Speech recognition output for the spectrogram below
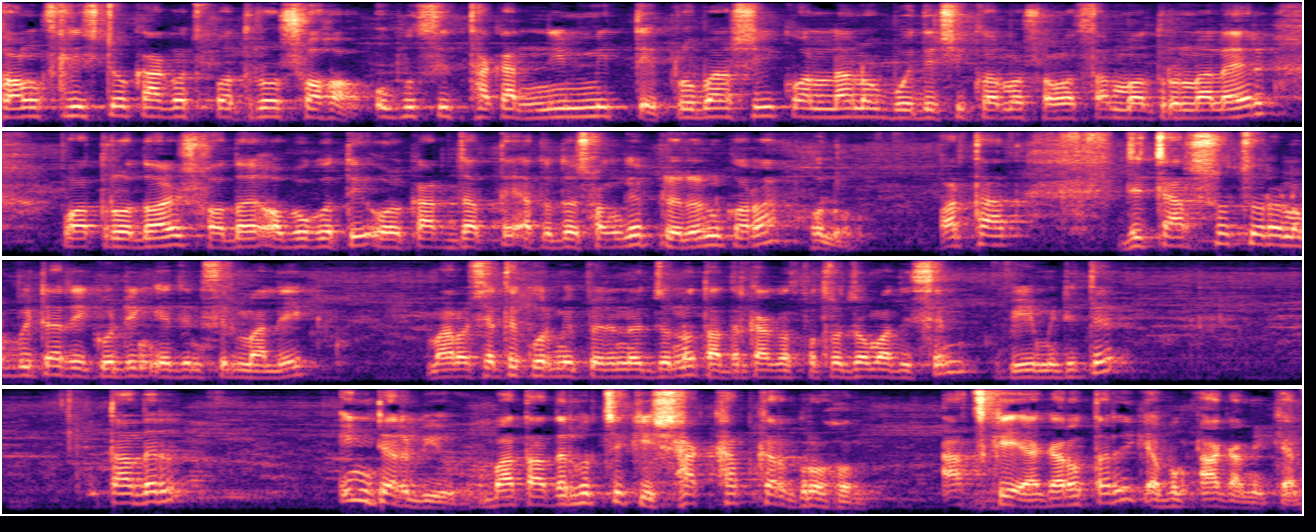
সংশ্লিষ্ট কাগজপত্র সহ উপস্থিত থাকার নিমিত্তে প্রবাসী কল্যাণ ও বৈদেশিক কর্মসংস্থান মন্ত্রণালয়ের পত্রদয়, সদয় অবগতি ও কার্যার্থে এতদের সঙ্গে প্রেরণ করা হলো। অর্থাৎ যে চারশো চুরানব্বইটা রেকর্ডিং এজেন্সির মালিক মালয়েশিয়াতে কর্মী প্রেরণের জন্য তাদের কাগজপত্র জমা দিচ্ছেন বিএমইডিতে। তাদের ইন্টারভিউ বা তাদের হচ্ছে কি সাক্ষাৎকার গ্রহণ আজকে এগারো তারিখ এবং আগামীকাল।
